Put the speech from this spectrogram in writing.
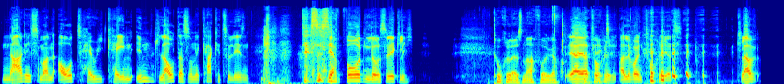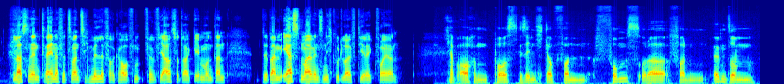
Nagelsmann out, Harry Kane in, lauter so eine Kacke zu lesen. Das ist ja bodenlos, wirklich. Tuchel als Nachfolger. Ja, ja, Perfekt. Tuchel. Alle wollen Tuchel jetzt. Klar, lassen einen Trainer für 20 Mille verkaufen, fünf Jahresvertrag geben und dann beim ersten Mal, wenn es nicht gut läuft, direkt feuern. Ich habe auch einen Post gesehen, ich glaube von Fums oder von irgendeinem so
